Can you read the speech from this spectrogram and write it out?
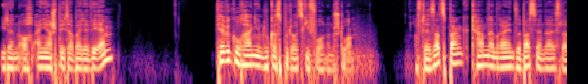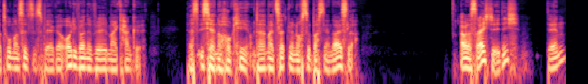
wie dann auch ein Jahr später bei der WM. Kevin Kurani und Lukas Podolski vorne im Sturm. Auf der Ersatzbank kamen dann rein Sebastian Deißler, Thomas Hitzelsberger, Oliver Neville, Mike Hanke. Das ist ja noch okay. Und damals hatten wir noch Sebastian Deißler. Aber das reichte nicht, denn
